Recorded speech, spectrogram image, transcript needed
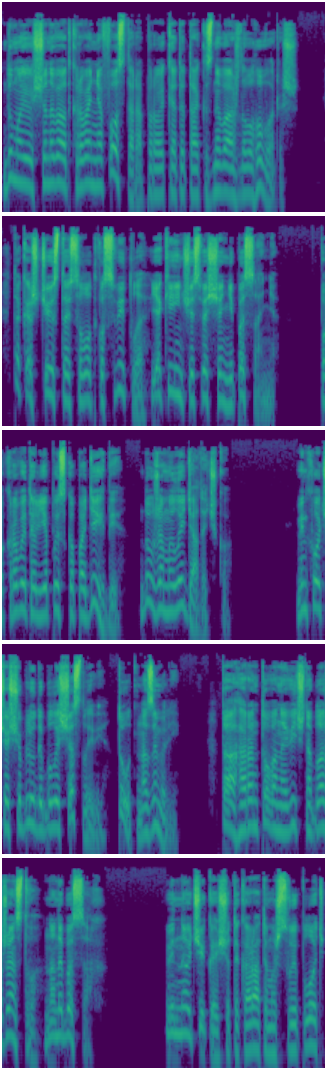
Думаю, що нове откровення Фостера, про яке ти так зневажливо говориш, таке ж чисте й солодко світле, як і інші священні писання. Покровитель єпископа Дігбі дуже милий дядечко. Він хоче, щоб люди були щасливі тут, на землі, та гарантоване вічне блаженство на небесах. Він не очікує, що ти каратимеш свою плоть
